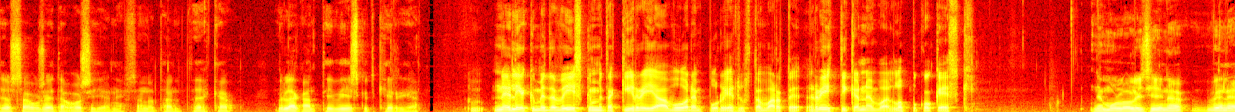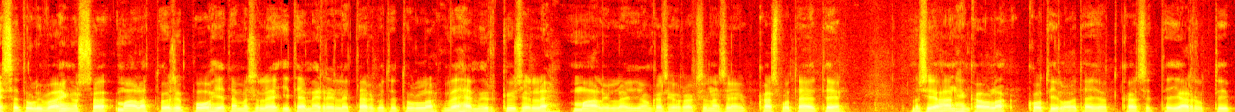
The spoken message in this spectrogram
jossa on useita osia, niin sanotaan, että ehkä yläkanttiin 50 kirjaa. 40-50 kirjaa vuoden purjehdusta varten. Riittikö ne vai loppuko keski? Ja mulla oli siinä veneessä tuli vahingossa maalattua se pohja tämmöiselle Itämerelle tarkoitetulla vähämyrkkyisellä maalilla, jonka seurauksena se kasvoi täyteen tämmöisiä hanhenkaula kotiloita, jotka sitten jarrutti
